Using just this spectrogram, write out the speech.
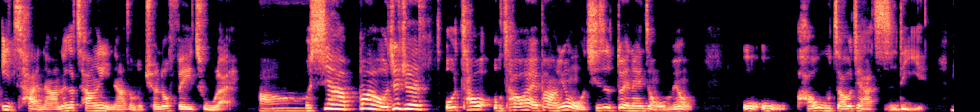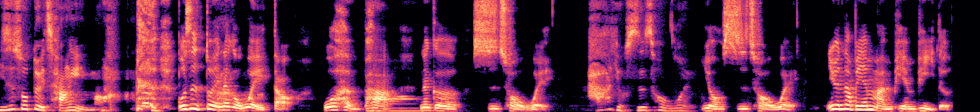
一铲啊，那个苍蝇啊什么全都飞出来，哦我，吓爆，我就觉得我超我超害怕，因为我其实对那种我没有，我我毫无招架之力。你是说对苍蝇吗？不是对那个味道，我很怕哦那个尸臭味，啊，有尸臭味，有尸臭味，因为那边蛮偏僻的，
